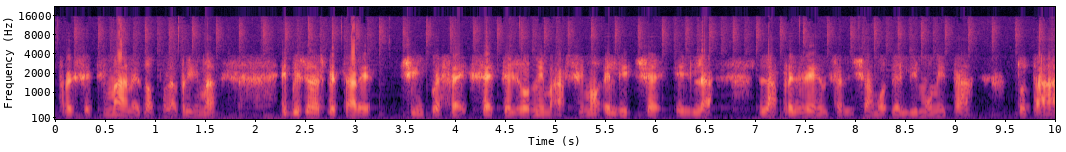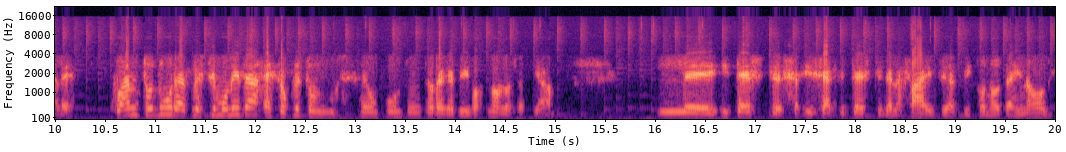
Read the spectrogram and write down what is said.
3 settimane dopo la prima e bisogna aspettare 5, 6, 7 giorni massimo e lì c'è il, la presenza diciamo, dell'immunità totale. Quanto dura questa immunità? Ecco, questo è un punto interrogativo, non lo sappiamo. Le, i, test, I sette test della Pfizer dicono dai 9,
